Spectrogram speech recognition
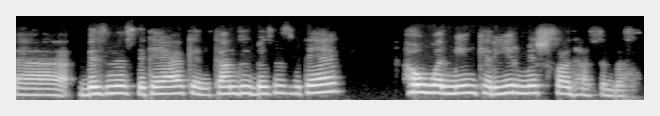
آه business بتاعك ال candle business بتاعك هو ال main career مش side hustle بس.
